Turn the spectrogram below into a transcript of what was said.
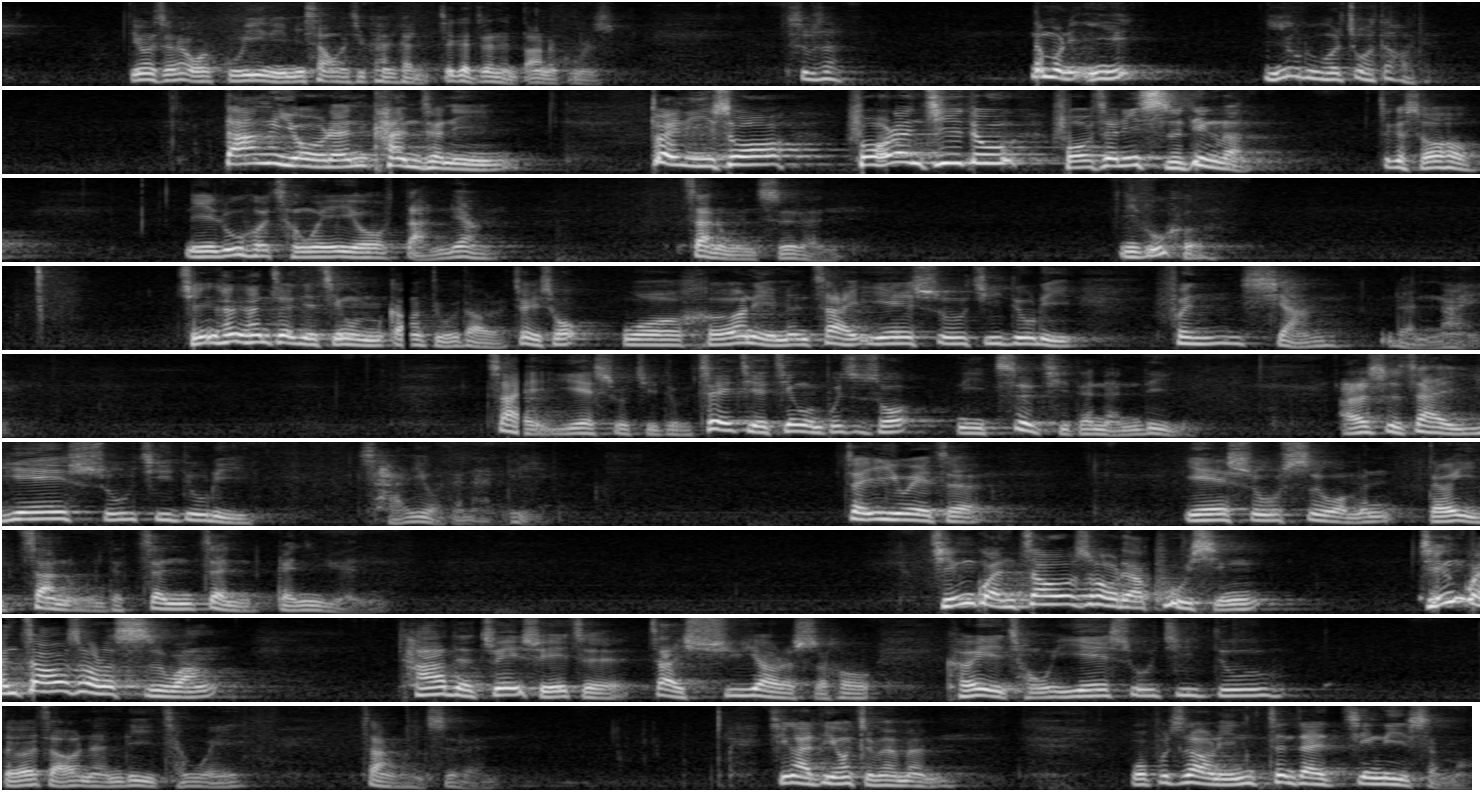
因为昨天？我鼓励你们上网去看看，这个真的很棒的故事，是不是？那么你你又如何做到的？当有人看着你，对你说否认基督，否则你死定了。这个时候，你如何成为有胆量站稳之人？你如何？请看看这节经文，我们刚刚读到了，这里说：“我和你们在耶稣基督里。”分享忍耐，在耶稣基督这一节经文不是说你自己的能力，而是在耶稣基督里才有的能力。这意味着，耶稣是我们得以站稳的真正根源。尽管遭受了酷刑，尽管遭受了死亡，他的追随者在需要的时候，可以从耶稣基督得着能力，成为站稳之人。亲爱的弟兄姊妹们，我不知道您正在经历什么，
